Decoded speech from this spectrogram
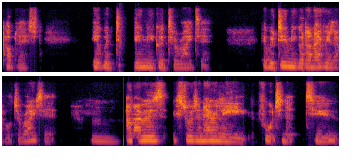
published, it would do me good to write it. It would do me good on every level to write it. Mm. And I was extraordinarily fortunate to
